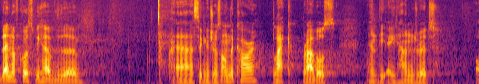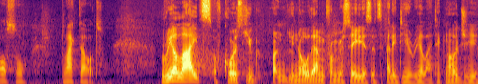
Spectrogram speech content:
Then, of course, we have the uh, signatures on the car, black Brabus, and the 800 also blacked out. Rear lights, of course, you, um, you know them from Mercedes, it's LED rear light technology,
